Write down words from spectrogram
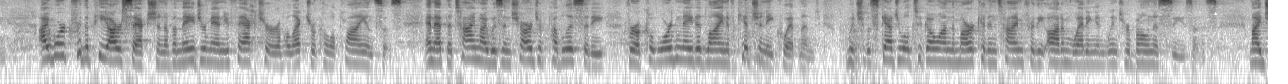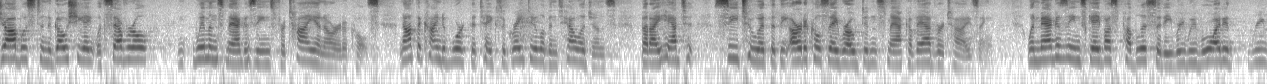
I work for the PR section of a major manufacturer of electrical appliances, and at the time I was in charge of publicity for a coordinated line of kitchen equipment, which was scheduled to go on the market in time for the autumn wedding and winter bonus seasons. My job was to negotiate with several women's magazines for tie in articles. Not the kind of work that takes a great deal of intelligence, but I had to see to it that the articles they wrote didn't smack of advertising. When magazines gave us publicity, we rewarded, we,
